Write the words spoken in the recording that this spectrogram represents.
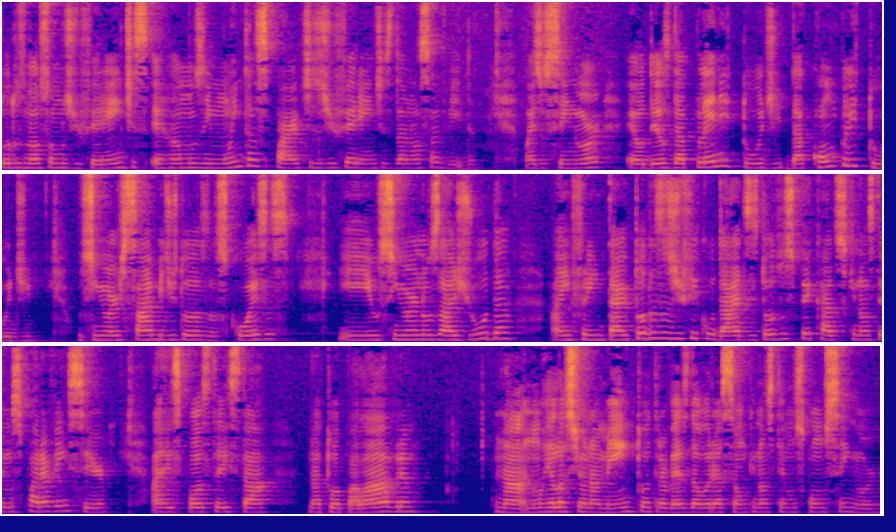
Todos nós somos diferentes, erramos em muitas partes diferentes da nossa vida. Mas o Senhor é o Deus da plenitude, da completude. O Senhor sabe de todas as coisas e o Senhor nos ajuda a enfrentar todas as dificuldades e todos os pecados que nós temos para vencer. A resposta está na tua palavra, na, no relacionamento através da oração que nós temos com o Senhor.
